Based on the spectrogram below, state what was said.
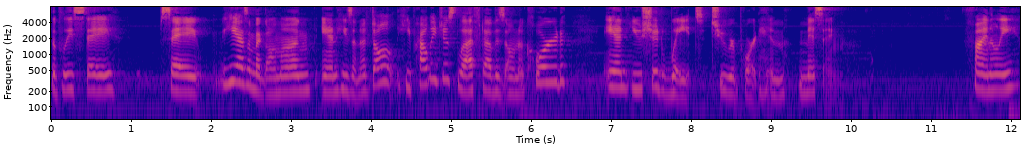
The police stay say he hasn't been gone long and he's an adult. He probably just left of his own accord and you should wait to report him missing. Finally,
